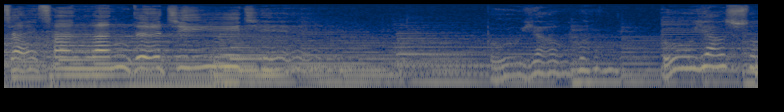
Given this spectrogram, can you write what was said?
在灿烂的季节。不要问，不要说，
